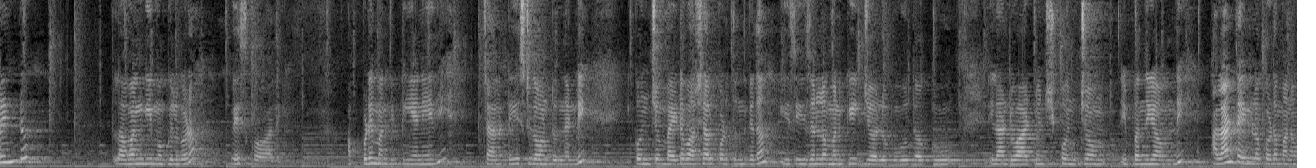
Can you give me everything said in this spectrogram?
రెండు లవంగి మొగ్గులు కూడా వేసుకోవాలి. అప్పుడే మనకి టీ అనేది చాలా టేస్ట్గా ఉంటుందండి. కొంచెం బయట వర్షాలు పడుతుంది కదా ఈ సీజన్లో మనకి జలుబు దగ్గు ఇలాంటి వాటి నుంచి కొంచెం ఇబ్బందిగా ఉంది. అలాంటి టైంలో కూడా మనం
